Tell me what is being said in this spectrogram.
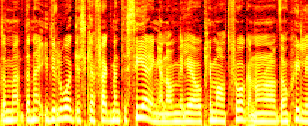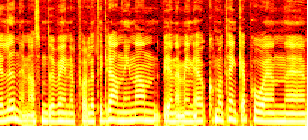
de, den här ideologiska fragmentiseringen av miljö och klimatfrågan och några av de skiljelinjerna som du var inne på lite grann innan, Benjamin. Jag kom att tänka på en eh,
